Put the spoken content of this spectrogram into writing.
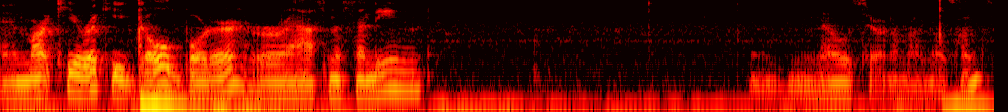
And Marquee Rookie Gold Border, Rasmus Sandin. No serial number on those ones.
